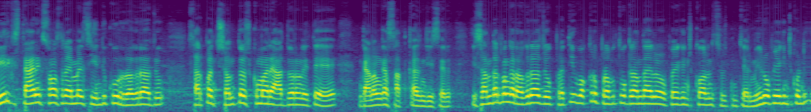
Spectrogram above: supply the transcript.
వీరికి స్థానిక సంస్థల ఎమ్మెల్సీ ఇందుకూరు రఘురాజు సర్పంచ్ సంతోష్ కుమార్ ఆధ్వర్యంలో అయితే ఘనంగా సత్కారం చేశారు. ఈ సందర్భంగా రఘురాజు ప్రతి ఒక్కరూ ప్రభుత్వ గ్రంథాలను ఉపయోగించుకోవాలని సూచించారు. మీరు ఉపయోగించుకోండి.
